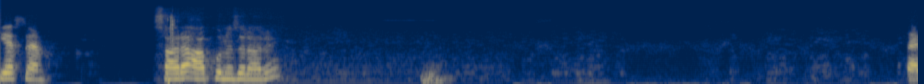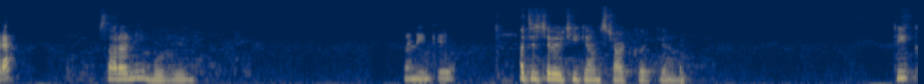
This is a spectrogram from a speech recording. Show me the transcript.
यस मैम सारा आपको नज़र आ रहा है? सारा? सारा नहीं बोल रही क्यों अच्छा चलिए ठीक है हम स्टार्ट करते हैं। ठीक?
